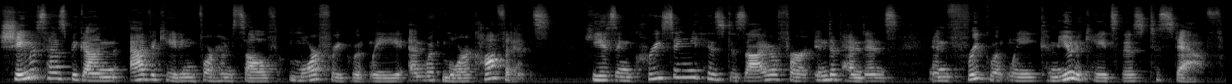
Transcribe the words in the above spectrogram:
Seamus has begun advocating for himself more frequently and with more confidence. He is increasing his desire for independence and frequently communicates this to staff.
